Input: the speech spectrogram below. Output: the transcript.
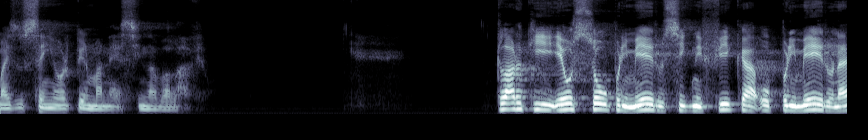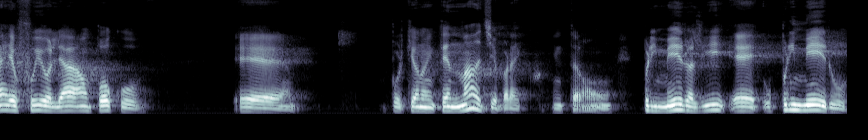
mas o Senhor permanece inabalável. Claro que eu sou o primeiro significa o primeiro, né? Eu fui olhar um pouco, é, porque eu não entendo nada de hebraico. Então, primeiro ali é o primeiro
